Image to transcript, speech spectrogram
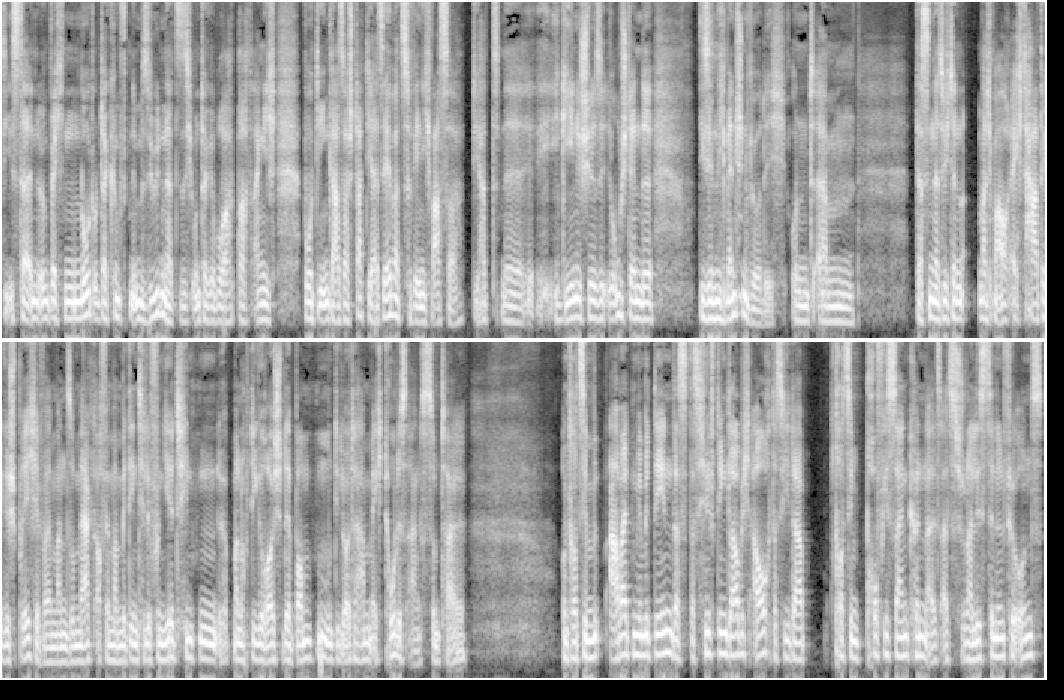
Die ist da in irgendwelchen Notunterkünften im Süden, hat sie sich untergebracht. Eigentlich wohnt die in Gaza-Stadt, die hat selber zu wenig Wasser. Die hat eine hygienische Umstände, die sind nicht menschenwürdig. Und ähm, das sind natürlich dann manchmal auch echt harte Gespräche, weil man so merkt, auch wenn man mit denen telefoniert, hinten hört man noch die Geräusche der Bomben und die Leute haben echt Todesangst zum Teil. Und trotzdem arbeiten wir mit denen. Das, das hilft denen, glaube ich, auch, dass sie da trotzdem Profis sein können als, als Journalistinnen für uns.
